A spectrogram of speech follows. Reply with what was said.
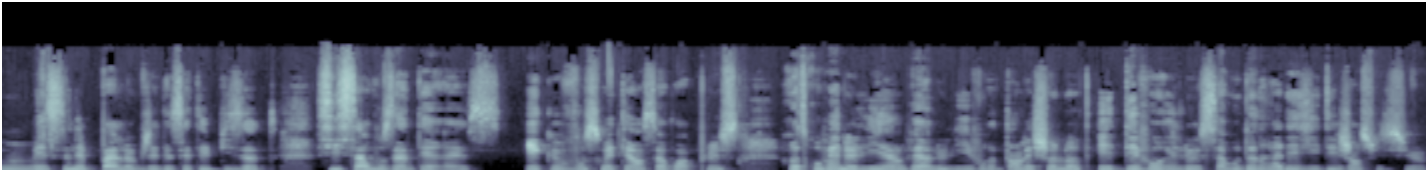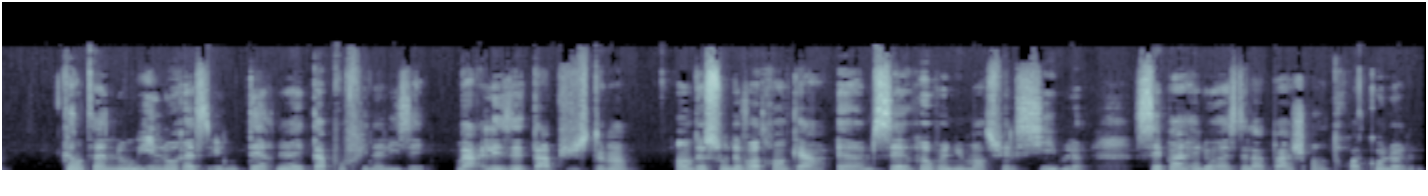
Mais ce n'est pas l'objet de cet épisode. Si ça vous intéresse, et que vous souhaitez en savoir plus, retrouvez le lien vers le livre dans les show notes et dévorez-le, ça vous donnera des idées, j'en suis sûre. Quant à nous, il nous reste une dernière étape pour finaliser. Bah, les étapes, justement. En dessous de votre encart RMC, revenu mensuel cible, séparez le reste de la page en trois colonnes.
